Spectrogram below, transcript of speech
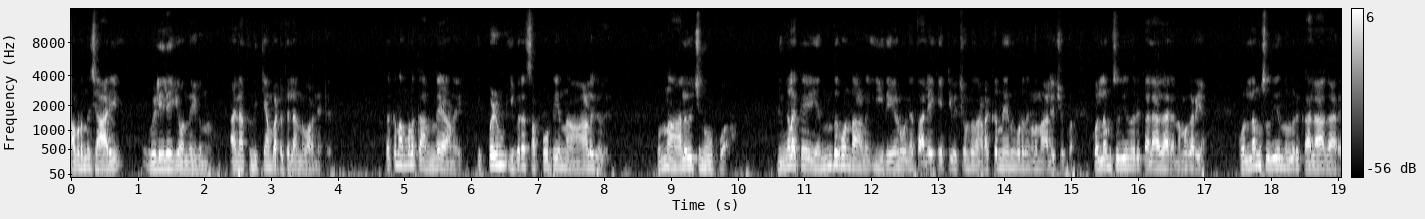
അവിടുന്ന് ചാടി വെളിയിലേക്ക് വന്നിരിക്കുന്നു. അതിനകത്ത് നിൽക്കാൻ പറ്റത്തില്ല എന്ന് പറഞ്ഞിട്ട്. ഇതൊക്കെ നമ്മൾ കണ്ടയാണ് ഇപ്പോഴും ഇവരെ സപ്പോർട്ട് ചെയ്യുന്ന ആളുകൾ ഒന്ന് ആലോചിച്ച് നോക്കുക. നിങ്ങളൊക്കെ എന്തുകൊണ്ടാണ് ഈ രേണുവിനെ തലയിൽ കയറ്റി വെച്ചുകൊണ്ട് നടക്കുന്നതെന്നും കൂടെ നിങ്ങളൊന്ന് ആലോചിച്ച് നോക്കുക. കൊല്ലം സുധി എന്നൊരു കലാകാരൻ നമുക്കറിയാം. കൊല്ലം സുധി എന്നുള്ളൊരു കലാകാരൻ.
